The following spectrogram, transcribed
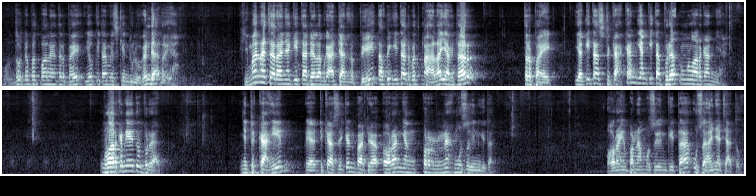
Untuk dapat pahala yang terbaik, yuk kita miskin dulu. Kan enggak ya? Gimana caranya kita dalam keadaan lebih, tapi kita dapat pahala yang ter terbaik? Ya kita sedekahkan yang kita berat mengeluarkannya. Mengeluarkannya itu berat. Nyedekahin, ya dikasihkan pada orang yang pernah musuhin kita. Orang yang pernah musuhin kita, usahanya jatuh.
